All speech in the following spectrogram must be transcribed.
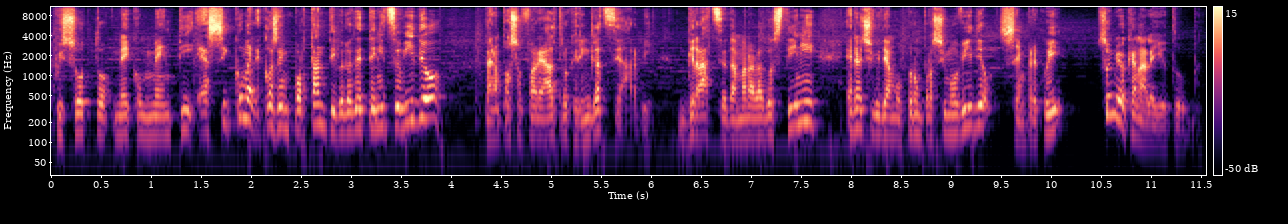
qui sotto nei commenti e siccome le cose importanti ve le ho dette inizio video Beh, non posso fare altro che ringraziarvi. Grazie da Manuel Agostini e noi ci vediamo per un prossimo video, sempre qui sul mio canale YouTube.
